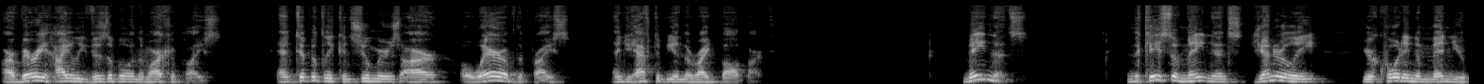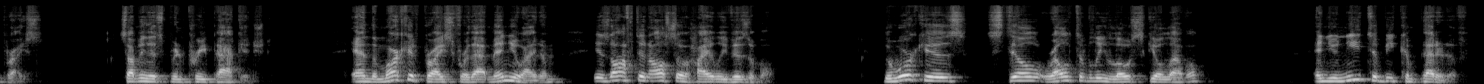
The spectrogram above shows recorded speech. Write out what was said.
are very highly visible in the marketplace, and typically consumers are aware of the price, and you have to be in the right ballpark. Maintenance. In the case of maintenance, generally you're quoting a menu price, something that's been prepackaged. And the market price for that menu item is often also highly visible. The work is still relatively low skill level, and you need to be competitive.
